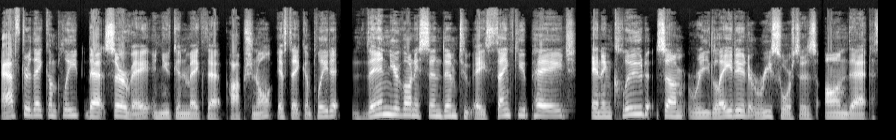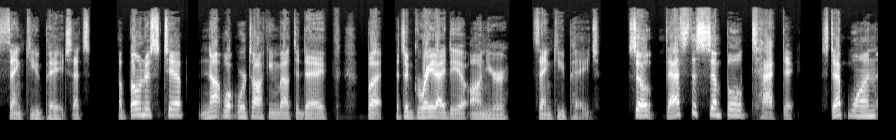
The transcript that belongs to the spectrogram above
After they complete that survey, and you can make that optional if they complete it, then you're going to send them to a thank you page and include some related resources on that thank you page. That's a bonus tip, not what we're talking about today, but it's a great idea on your thank you page. So that's the simple tactic. Step one,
